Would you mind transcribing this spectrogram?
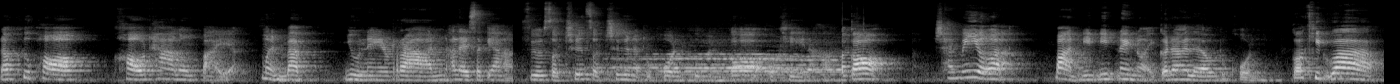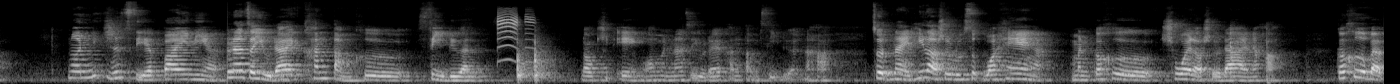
แล้วคือพอเขาทาลงไปอะเหมือนแบบอยู่ในร้านอะไรสักอย่างฟิลสดชื่นสดชื่นอะทุกคนคือมันก็โอเคนะคะ แล้วก็ใช้ไม่เยอะอะปาดนิดนิดหน่อยหน่อยก็ได้แล้วทุกคน ก็คิดว่าเงินที่ฉันเสียไปเนี่ยน่าจะอยู่ได้ขั้นต่ำคือ 4 เดือน เราคิดเองว่ามันน่าจะอยู่ได้ขั้นต่ำสี่เดือนนะคะ จุดไหนที่เราชื่อรู้สึกว่าแห้งอะมันก็คือช่วยเราชื่อได้นะคะ ก็คือแบบ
